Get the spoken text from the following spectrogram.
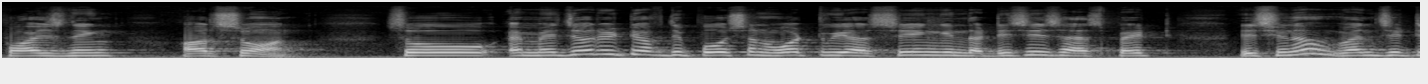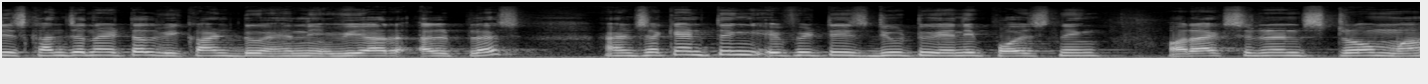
poisoning or so on. So a majority of the portion what we are seeing in the disease aspect is you know once it is congenital we can't do any we are helpless. And second thing if it is due to any poisoning or accidents trauma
